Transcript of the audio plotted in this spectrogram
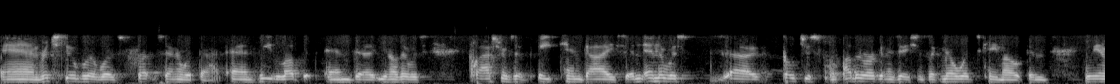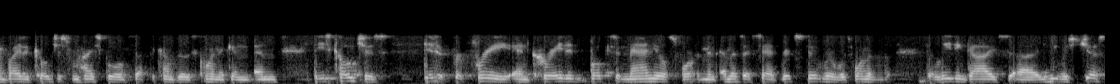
And Rich Stubler was front and center with that, and he loved it. And uh, you know there was classrooms of eight, ten guys, and and there was uh, coaches from other organizations like Millwoods came out, and we invited coaches from high school and stuff to come to this clinic. And and these coaches did it for free and created books and manuals for them. And, and as I said, Rich Stubler was one of the, leading guys. Uh, he was just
